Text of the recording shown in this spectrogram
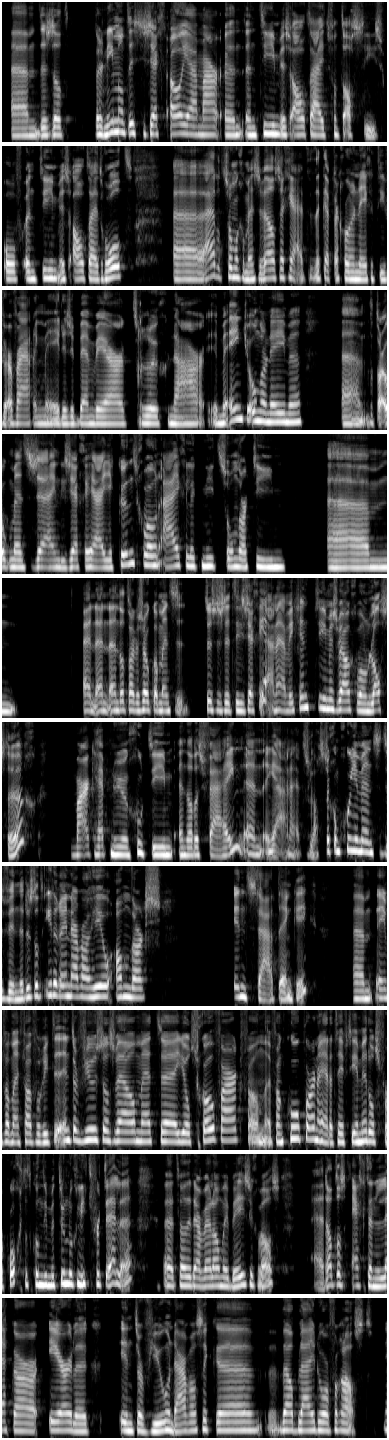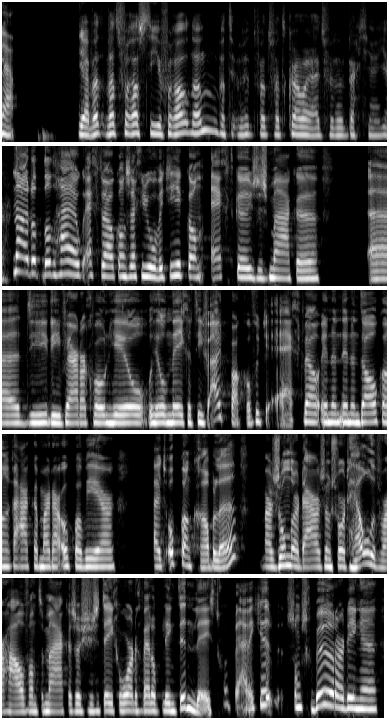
Um, dus dat er niemand is die zegt: Oh ja, maar een, een team is altijd fantastisch. Of een team is altijd rot. Uh, dat sommige mensen wel zeggen, ja, ik heb daar gewoon een negatieve ervaring mee. Dus ik ben weer terug naar mijn eentje ondernemen. Um, dat er ook mensen zijn die zeggen, ja, je kunt gewoon eigenlijk niet zonder team. Um, en, en, en dat er dus ook al mensen tussen zitten die zeggen, ja, nou, weet je, een team is wel gewoon lastig. Maar ik heb nu een goed team en dat is fijn. En ja, nou, het is lastig om goede mensen te vinden. Dus dat iedereen daar wel heel anders in staat, denk ik. Um, een van mijn favoriete interviews was wel met uh, Jos Schovaert van, uh, van Cooper. Nou ja, dat heeft hij inmiddels verkocht. Dat kon hij me toen nog niet vertellen. Uh, terwijl hij daar wel al mee bezig was. dat was echt een lekker, eerlijk interview. En daar was ik wel blij door verrast. Ja. Ja, wat, wat verraste je vooral dan? Wat, wat, wat, wat kwam eruit van dat dacht je? Ja. Nou, dat, dat hij ook echt wel kan zeggen: joh, weet je, je kan echt keuzes maken uh, die, die verder gewoon heel, heel negatief uitpakken. Of dat je echt wel in een, in een dal kan raken, maar daar ook wel weer uit op kan krabbelen. Maar zonder daar zo'n soort heldenverhaal van te maken, zoals je ze tegenwoordig wel op LinkedIn leest. Ja, weet je, soms gebeuren er dingen.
